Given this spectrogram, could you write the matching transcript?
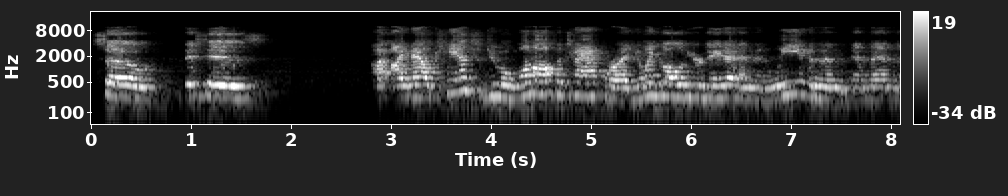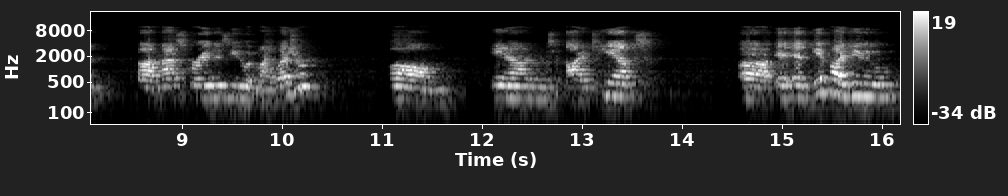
So this is, I, I now can't do a one-off attack where I yoink all of your data and then leave and then, and then uh, masquerade as you at my leisure. Um, and I can't, uh, and, if I do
